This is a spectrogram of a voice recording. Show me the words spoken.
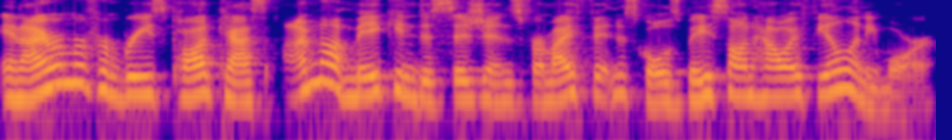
And I remember from Bree's podcast, I'm not making decisions for my fitness goals based on how I feel anymore.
